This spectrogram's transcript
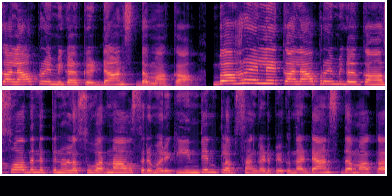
കലാപ്രേമികൾക്ക് ഡാൻസ് ദമാക്ക. ബഹ്റൈനിലെ കലാപ്രേമികൾക്ക് ആസ്വാദനത്തിനുള്ള സുവർണാവസരമൊരുക്കി ഇന്ത്യൻ ക്ലബ് സംഘടിപ്പിക്കുന്ന ഡാൻസ് ദമാക്ക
